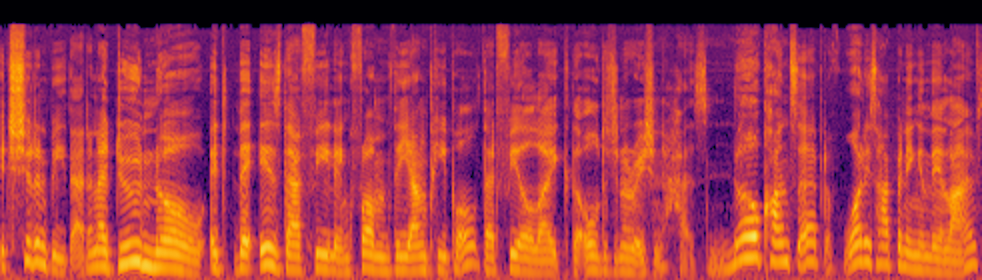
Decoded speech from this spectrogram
it shouldn't be that and i do know it there is that feeling from the young people that feel like the older generation has no concept of what is happening in their lives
